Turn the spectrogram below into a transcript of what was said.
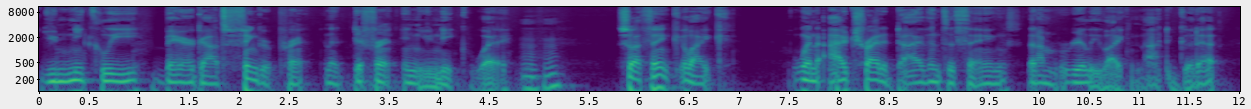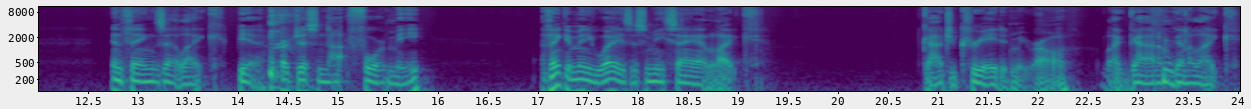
uniquely bear God's fingerprint in a different and unique way. Mm-hmm. So I think like when I try to dive into things that I'm really like not good at and things that like yeah are just not for me, I think in many ways it's me saying like God you created me wrong. Like God I'm going to like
